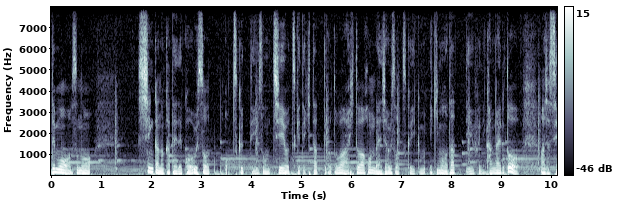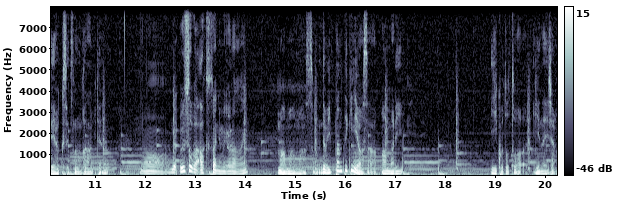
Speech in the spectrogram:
でもその進化の過程でこう嘘をつくっていうその知恵をつけてきたってことは人は本来じゃあ嘘をつく生き物だっていうふうに考えるとあじゃあ性悪説なのかなみたいな。ああで嘘が悪かにもよらない？まあまあまあそう。ねでも一般的にはさあんまりいいこととは言えないじゃん。あ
